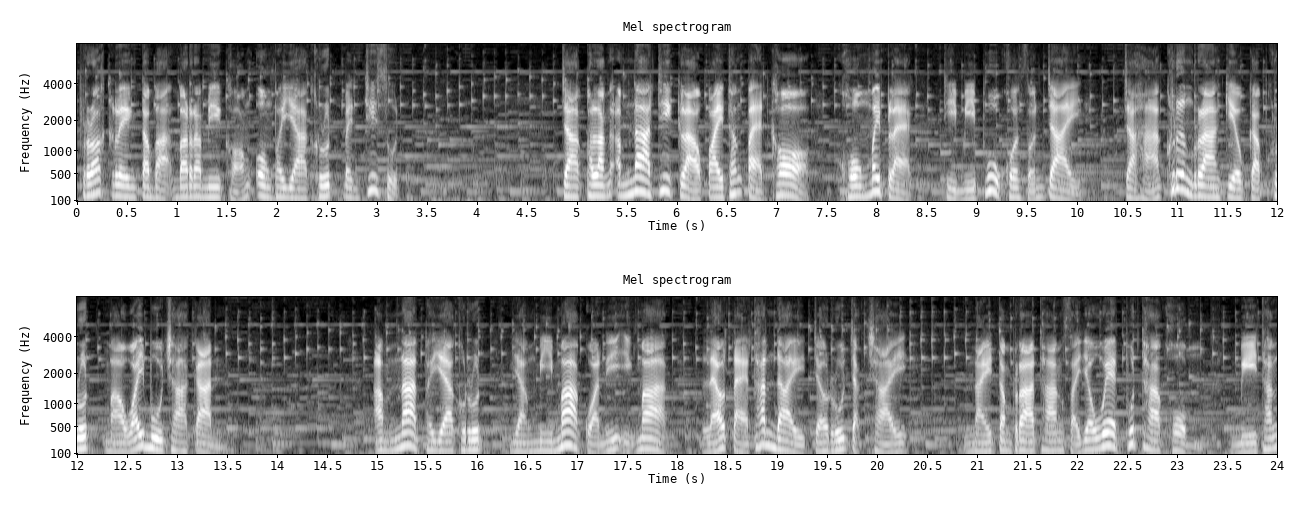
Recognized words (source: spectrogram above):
เพราะเกรงตบะบารมีขององค์พญาครุฑเป็นที่สุด จากพลังอำนาจที่กล่าวไปทั้ง 8 ข้อ คงไม่แปลกที่มีผู้คนสนใจ จะหาเครื่องรางเกี่ยวกับครุฑมาไว้บูชากัน อำนาจพญาครุฑยังมีมากกว่านี้อีกมาก แล้วแต่ท่านใดจะรู้จักใช้ ในตำราทางสายเวทพุทธาคม มีทั้ง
